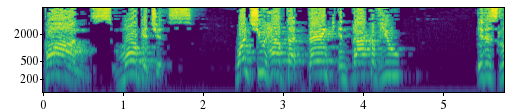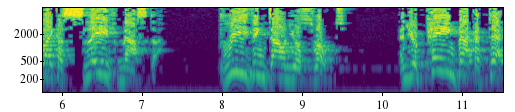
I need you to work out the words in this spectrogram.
Bonds, mortgages. Once you have that bank in back of you, it is like a slave master breathing down your throat. And you're paying back a debt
